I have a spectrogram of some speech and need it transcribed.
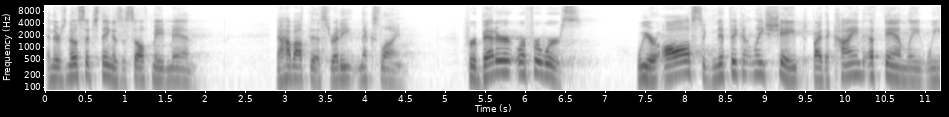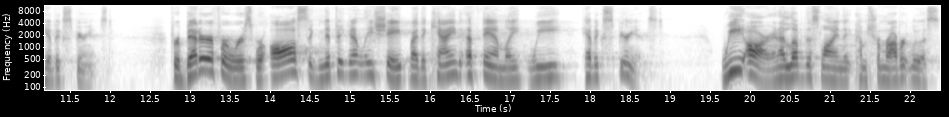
And there's no such thing as a self made man. Now, how about this? Ready? Next line. For better or for worse, we are all significantly shaped by the kind of family we have experienced. For better or for worse, we're all significantly shaped by the kind of family we have experienced. We are, and I love this line that comes from Robert Lewis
